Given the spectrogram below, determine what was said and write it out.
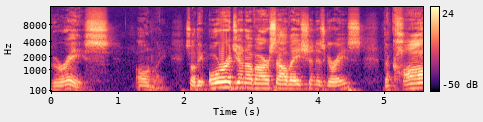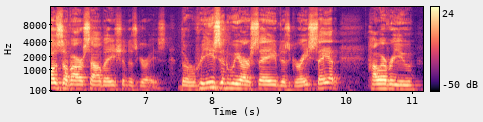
grace only. So the origin of our salvation is grace. The cause of our salvation is grace. The reason we are saved is grace. Say it however you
